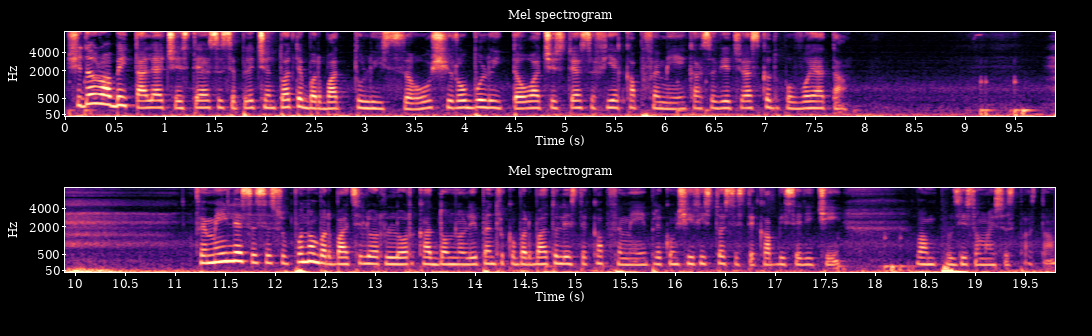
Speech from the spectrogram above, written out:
Și dă roabei tale acesteia să se plece în toate bărbatului său și robului tău acestuia să fie cap femeie ca să viețuiască după voia ta. Femeile să se supună bărbaților lor ca Domnului, pentru că bărbatul este cap femeii, precum și Hristos este cap bisericii. V-am zis-o mai sus pe asta.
